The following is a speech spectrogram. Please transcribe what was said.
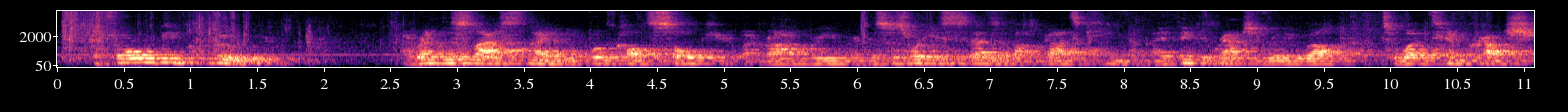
Before we conclude, I read this last night in a book called Soul Care by Rob Reimer. This is what he says about God's kingdom. And I think it wraps really well to what Tim Crouch,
